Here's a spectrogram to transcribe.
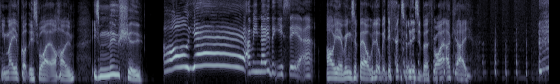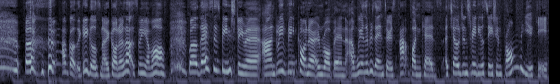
you may have got this right at home, is Mushu. Oh yeah! I mean, now that you see it, Oh, yeah, rings a bell. A little bit different to Elizabeth, right? Okay. I've got the giggles now, Connor. That's me. I'm off. Well, this has been Stream It, and we've been Connor and Robin, and we're the presenters at Fun Kids, a children's radio station from the UK.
